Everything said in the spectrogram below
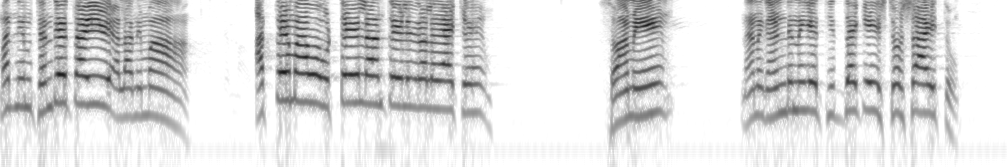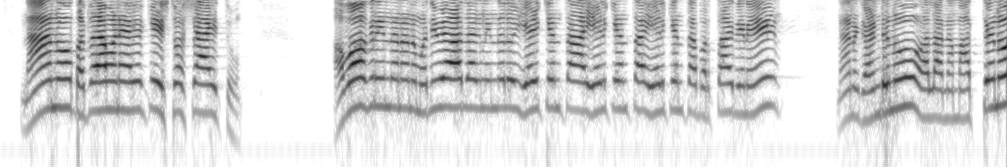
ಮತ್ತೆ ನಿಮ್ಮ ತಂದೆ ತಾಯಿ, ಅಲ್ಲ ನಿಮ್ಮ ಅತ್ತೆ ಮಾವ ಹುಟ್ಟೇ ಇಲ್ಲ ಅಂತ ಹೇಳಿದ್ರಲ್ಲ ಯಾಕೆ? ಸ್ವಾಮಿ, ನನ್ನ ಗಂಡನಿಗೆ ತಿದ್ದಕ್ಕೆ ಇಷ್ಟು ವರ್ಷ ಆಯಿತು. ನಾನು ಬದಲಾವಣೆ ಆಗೋಕ್ಕೆ ಇಷ್ಟು ವರ್ಷ ಆಯಿತು. ಅವಾಗಲಿಂದ ನಾನು ಮದುವೆ ಆದಾಗಲಿಂದಲೂ ಹೇಳ್ಕೆಂತ ಹೇಳ್ಕೆಂತ ಹೇಳ್ಕೆಂತ ಬರ್ತಾ ಇದ್ದೀನಿ. ನನ್ನ ಗಂಡನೂ, ಅಲ್ಲ ನಮ್ಮ ಅತ್ತೆನೂ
